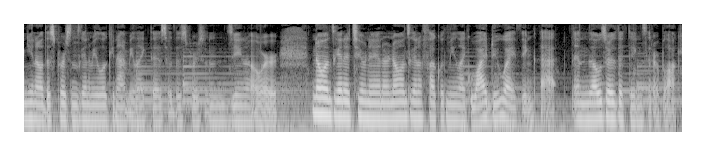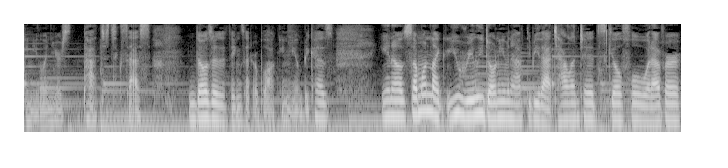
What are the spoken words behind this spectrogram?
You know, this person's gonna be looking at me like this, or this person's, you know, or no one's gonna tune in, or no one's gonna fuck with me. Like, why do I think that? And those are the things that are blocking you in your path to success. Those are the things that are blocking you because, you know, someone like you really don't even have to be that talented, skillful, whatever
